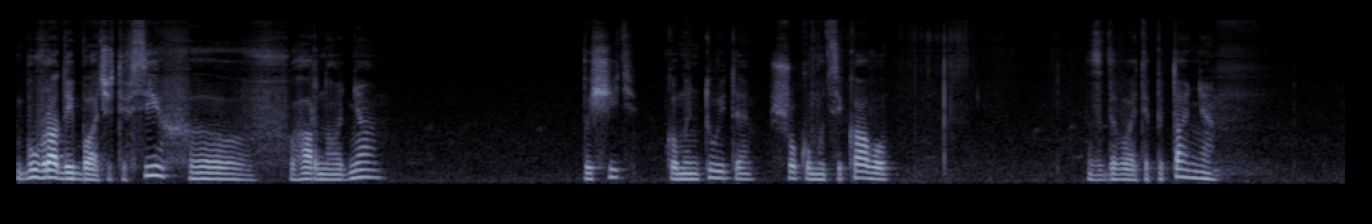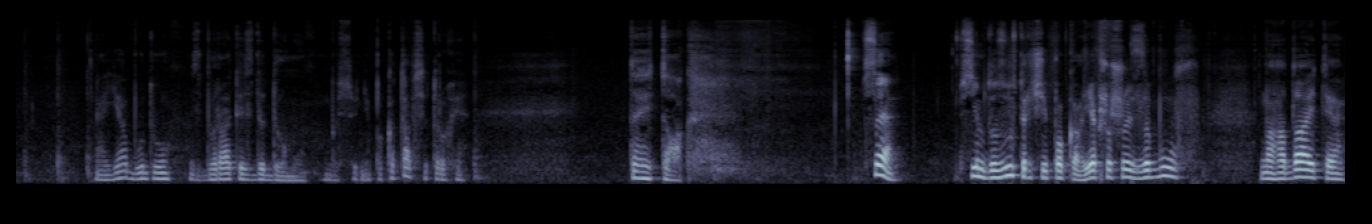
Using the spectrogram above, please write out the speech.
Був радий бачити всіх. Е, Гарного дня. Пишіть, коментуйте, що кому цікаво. Задавайте питання. А я буду збиратись додому, бо сьогодні покатався трохи. Та й так. Все. Всім до зустрічі, пока. Якщо щось забув, нагадайте,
